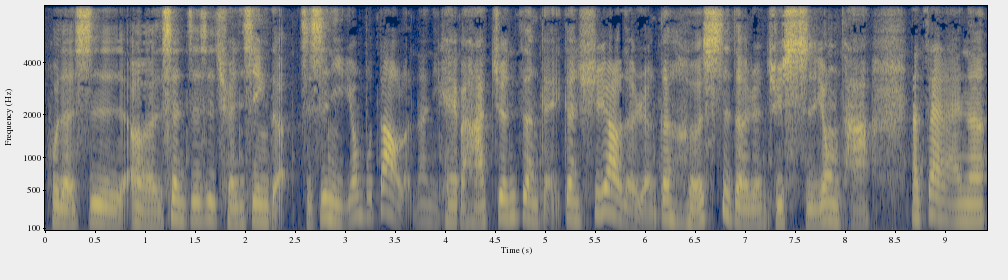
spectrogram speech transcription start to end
或者是呃甚至是全新的，只是你用不到了，那你可以把它捐赠给更需要的人，更。合适的人去使用它。那再来呢？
